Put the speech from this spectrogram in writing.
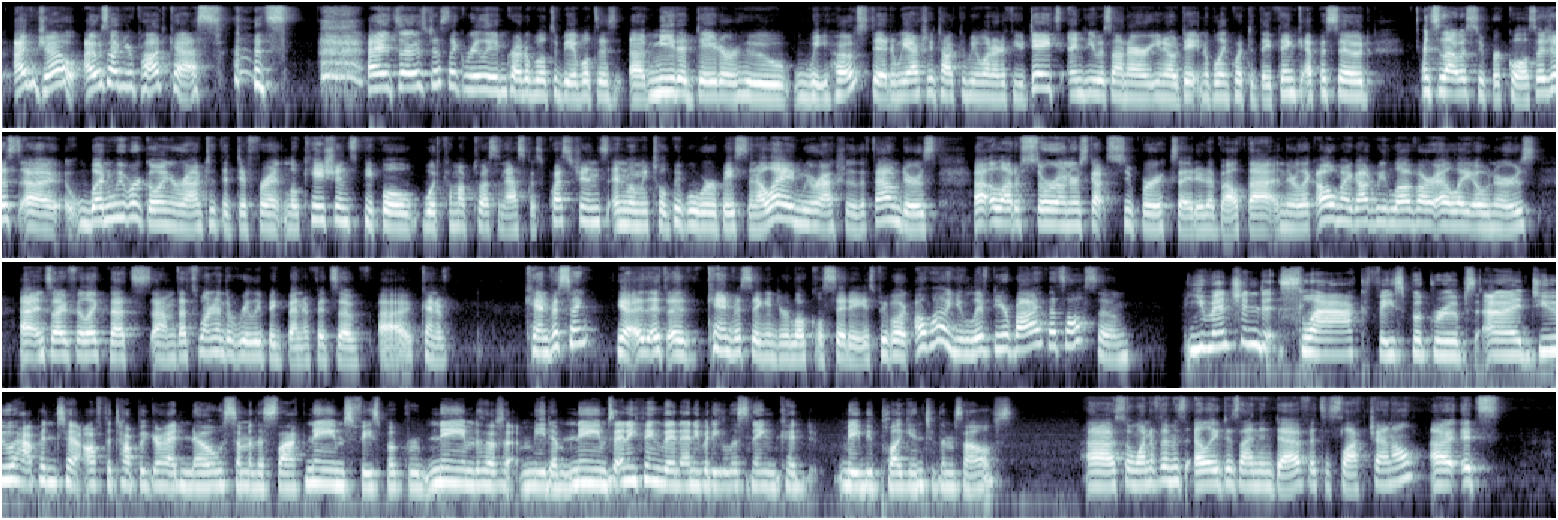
I'm Joe. I was on your podcast. and so it's just like really incredible to be able to uh, meet a dater who we hosted and we actually talked to him we went on a few dates and he was on our you know date in a blink what did they think episode and so that was super cool. So just uh, when we were going around to the different locations, people would come up to us and ask us questions. And when we told people we were based in LA and we were actually the founders, uh, a lot of store owners got super excited about that, and they're like, "Oh my God, we love our LA owners!" Uh, and so I feel like that's um, that's one of the really big benefits of uh, kind of canvassing. Yeah, it's a canvassing in your local cities. People are like, "Oh wow, you live nearby? That's awesome." You mentioned Slack, Facebook groups. Uh, do you happen to, off the top of your head, know some of the Slack names, Facebook group names, meetup names, anything that anybody listening could maybe plug into themselves? Uh, so one of them is LA Design and Dev. It's a Slack channel. Uh, it's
